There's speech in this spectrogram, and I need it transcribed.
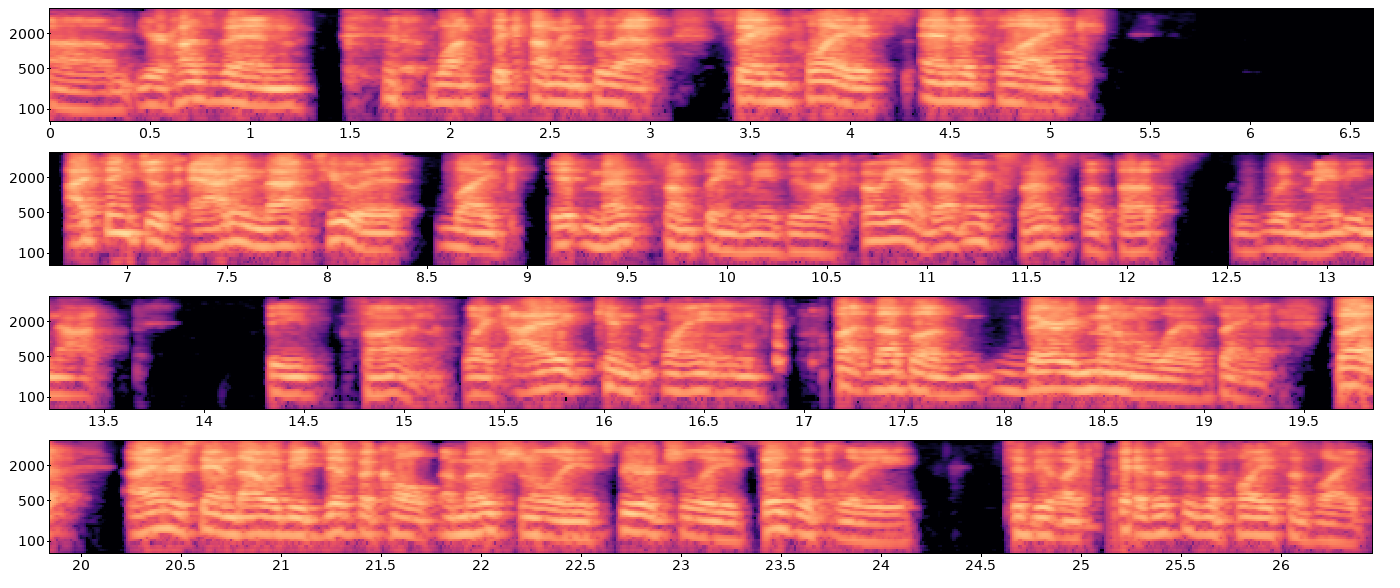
um, your husband wants to come into that same place. And it's like, I think just adding that to it, like it meant something to me to be like, oh yeah, that makes sense that that's would maybe not be fun. Like I can plane, but that's a very minimal way of saying it. But I understand that would be difficult emotionally, spiritually, physically to be like, okay, this is a place of like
